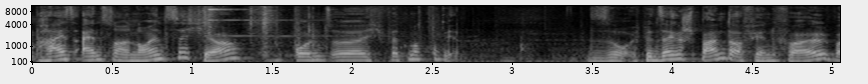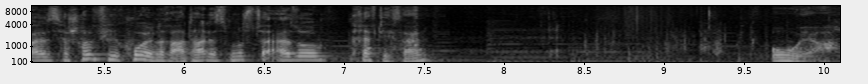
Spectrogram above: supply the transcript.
Preis 1,99, ja. Und äh, ich werde mal probieren. So, ich bin sehr gespannt auf jeden Fall, weil es ja schon viel Kohlenhydrate hat. Es müsste also kräftig sein. Oh ja.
